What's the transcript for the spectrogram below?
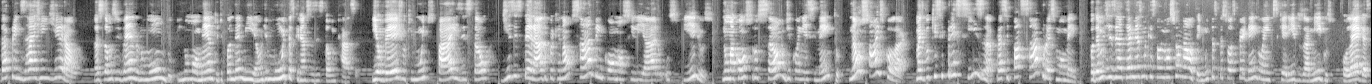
da aprendizagem em geral. Nós estamos vivendo no mundo e num momento de pandemia, onde muitas crianças estão em casa. E eu vejo que muitos pais estão desesperado porque não sabem como auxiliar os filhos numa construção de conhecimento não só escolar, mas do que se precisa para se passar por esse momento. Podemos dizer até mesmo a questão emocional. Tem muitas pessoas perdendo entes queridos, amigos, colegas.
